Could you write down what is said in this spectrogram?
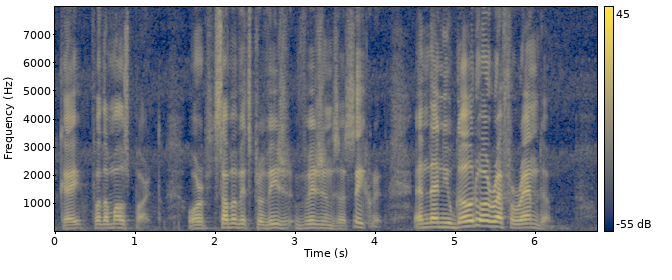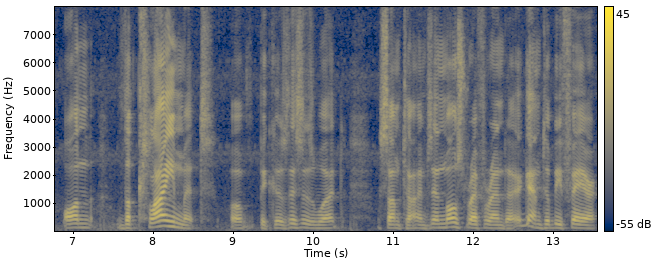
okay, for the most part, or some of its provisions are secret, and then you go to a referendum on the climate of because this is what sometimes and most referenda again to be fair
